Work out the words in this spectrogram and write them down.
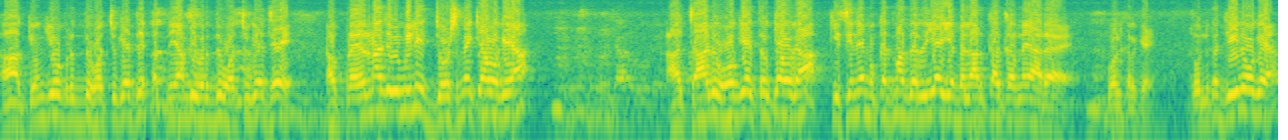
हाँ क्योंकि वो वृद्ध हो चुके थे, पत्नियाँ भी वृद्ध हो चुके थे। अब प्रेरणा जब मिली, जोश में क्या हो गया? आज चालू हो गए तो क्या होगा? किसी ने मुकदमा कर दिया ये बलात्कार करने आ रहा है, बोल करके। तो उनका जेल हो गया।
